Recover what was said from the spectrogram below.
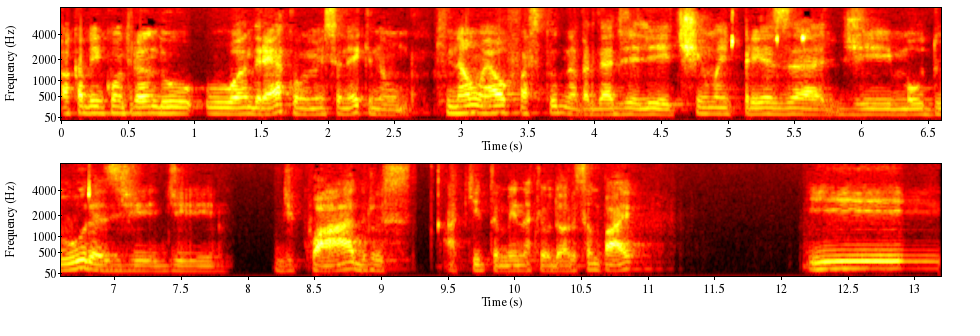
acabei encontrando o André, como eu mencionei, que não, que não é o Faz Tudo, na verdade ele tinha uma empresa de molduras, de, de, de quadros, aqui também na Teodoro Sampaio. E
